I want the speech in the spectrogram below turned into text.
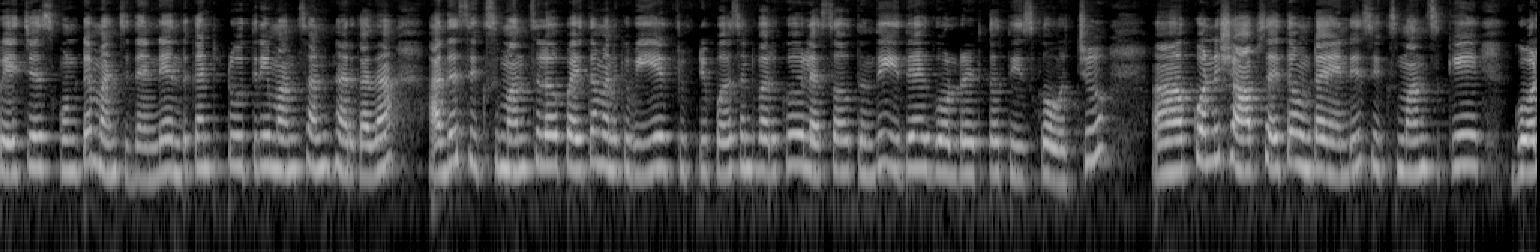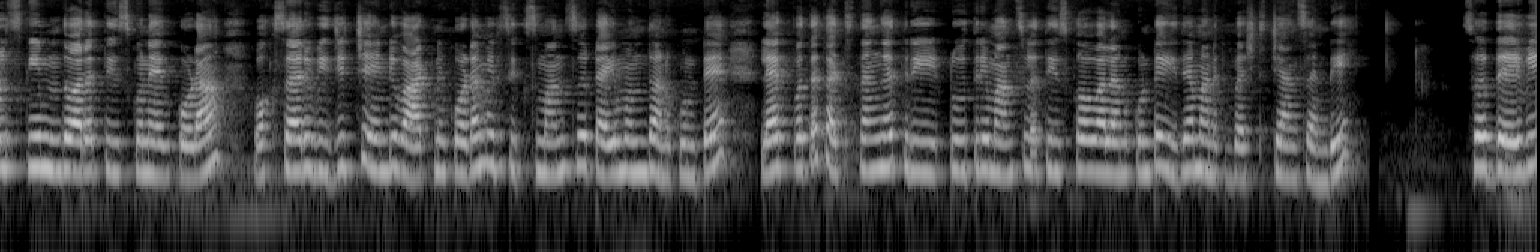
పే చేసుకుంటే మంచిదండి. ఎందుకంటే టూ త్రీ మంత్స్ అంటున్నారు కదా అదే సిక్స్ మంత్స్ లోపు అయితే మనకి విఏ ఫిఫ్టీ పర్సెంట్ వరకు లెస్ అవుతుంది. ఇదే గోల్డ్ రేట్తో తీసుకోవచ్చు. కొన్ని షాప్స్ అయితే ఉంటాయండి సిక్స్ మంత్స్కి గోల్డ్ స్కీమ్ ద్వారా తీసుకునేవి కూడా. ఒకసారి విజిట్ చేయండి వాటిని కూడా మీరు సిక్స్ మంత్స్ టైం ఉంది అనుకుంటే లేకపోతే ఖచ్చితంగా త్రీ టూ త్రీ మంత్స్లో తీసుకోవాలనుకుంటే ఇదే మనకి బెస్ట్ ఛాన్స్ అండి. సో దేవి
